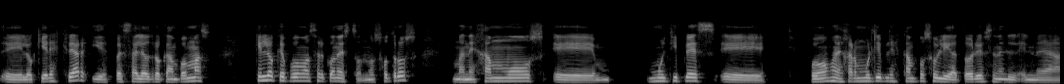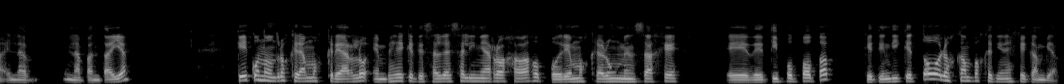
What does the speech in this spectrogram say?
eh, lo, quieres crear y después sale otro campo más. ¿Qué es lo que podemos hacer con esto? Nosotros manejamos eh, múltiples, podemos manejar múltiples campos obligatorios en, la, pantalla que cuando nosotros queramos crearlo, en vez de que te salga esa línea roja abajo, podríamos crear un mensaje eh, de tipo pop-up que te indique todos los campos que tienes que cambiar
